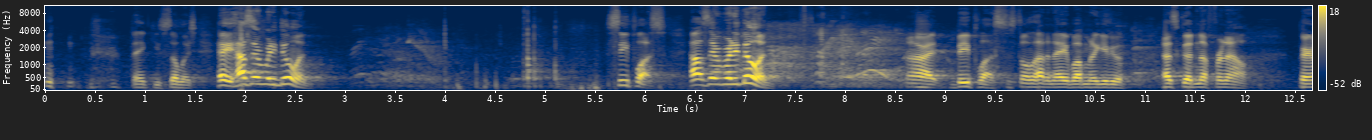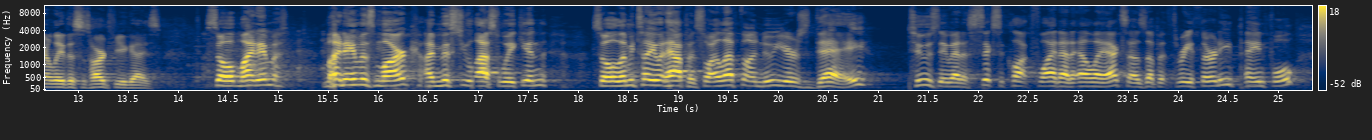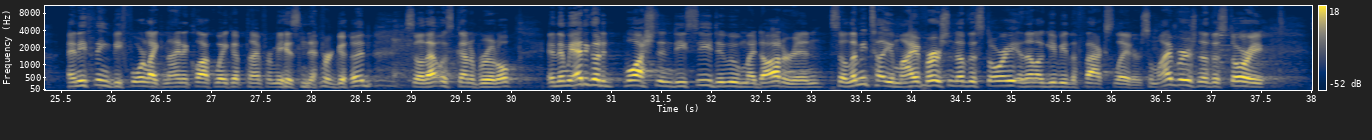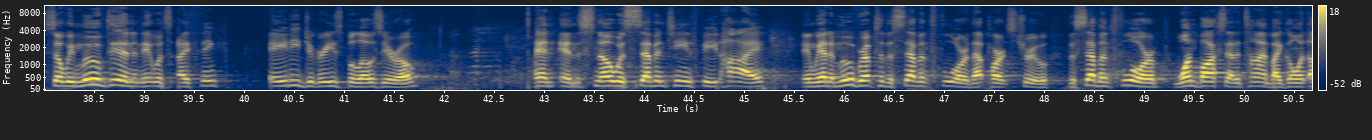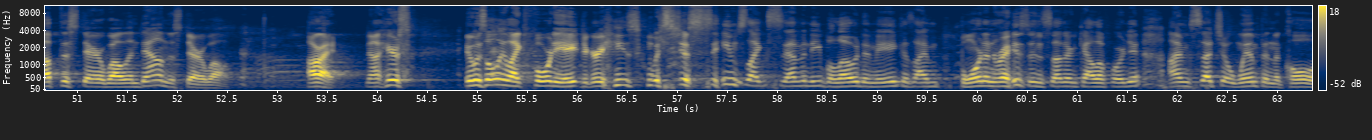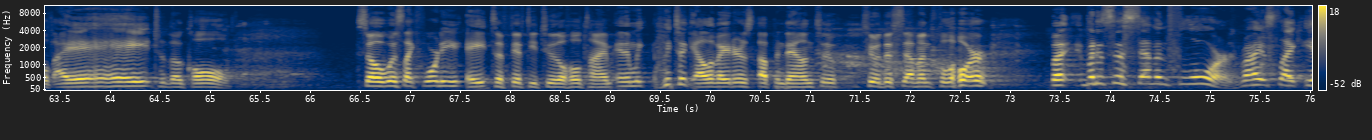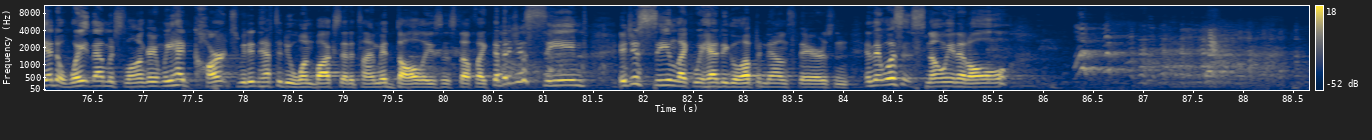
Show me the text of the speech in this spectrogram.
Thank you so much. Hey, how's everybody doing? C plus. How's everybody doing? All right, B plus. Still not an A, but I'm going to give you. A, that's good enough for now. Apparently, this is hard for you guys. So my name is my name is Mark. I missed you last weekend. So let me tell you what happened. So I left on New Year's Day, Tuesday. We had a six o'clock flight out of LAX. I was up at 3:30, painful. Anything before like 9 o'clock wake up time for me is never good. So that was kind of brutal. And then we had to go to Washington, D.C. to move my daughter in. So let me tell you my version of the story, and then I'll give you the facts later. So, my version of the story so we moved in, and it was, I think, 80 degrees below zero. And, and the snow was 17 feet high. And we had to move her up to the seventh floor. That part's true. The seventh floor, one box at a time, by going up the stairwell and down the stairwell. All right, now here's, it was only like 48 degrees, which just seems like 70 below to me because I'm born and raised in Southern California. I'm such a wimp in the cold. I hate the cold. So it was like 48 to 52 the whole time. And then we, we took elevators up and down to, to the seventh floor. But, but it's the seventh floor, right? It's like you had to wait that much longer. And We had carts. We didn't have to do one box at a time. We had dollies and stuff like that. But it just seemed, it just seemed like we had to go up and down stairs. And, and it wasn't snowing at all.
